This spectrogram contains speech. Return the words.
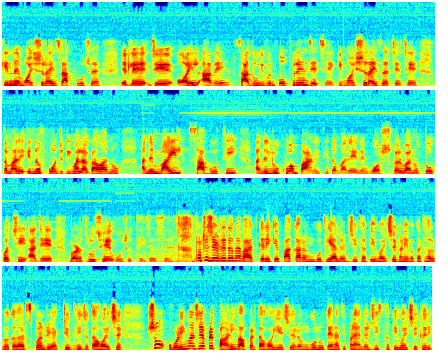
સ્કિનને મોઇશ્ચરાઇઝ રાખવું છે. એટલે જે ઓઇલ આવે સાદું ઇવન કોપરેલ જે છે કે મોઇશ્ચરાઇઝર જે છે તમારે ઇનફ ક્વોન્ટિટીમાં લગાવવાનું અને માઇલ્ડ સાબુથી અને લુકવમ પાણીથી તમારે એને વોશ કરવાનું. તો પછી આ જે બળતરું છે એ ઓછું થઈ જશે. ડૉક્ટર જેવી રીતે તમે વાત કરી કે પાકા રંગોથી એલર્જી થતી હોય છે ઘણી વખત હર્બલ કલર્સ પણ રિએક્ટિવ થઈ જતા હોય છે. શું હોળીમાં જે આપણે પાણી વાપરતા હોઈએ છીએ રંગોનું તેનાથી પણ એલર્જી થતી હોય છે ખરી?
